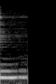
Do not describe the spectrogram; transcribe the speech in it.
Mm-hmm.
